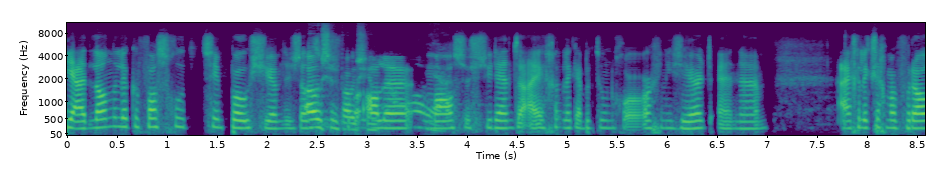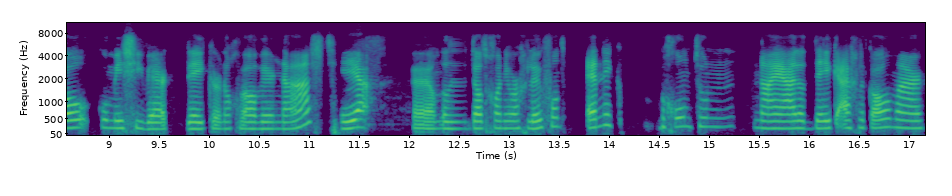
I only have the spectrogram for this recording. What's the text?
Ja, het landelijke vastgoedsymposium. Dus dat Oh, is symposium. voor alle Oh, ja. masterstudenten eigenlijk heb ik toen georganiseerd. En ehm, eigenlijk zeg maar vooral commissiewerk deed ik er nog wel weer naast. ja. Eh, omdat ik dat gewoon heel erg leuk vond. En ik begon toen, nou ja, dat deed ik eigenlijk al, maar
